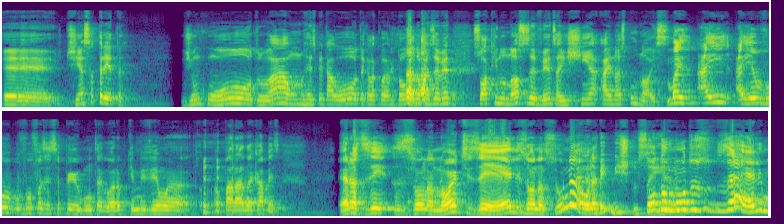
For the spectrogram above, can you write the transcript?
é, tinha essa treta. De um com o outro, ah, um não respeitar o outro, aquela coisa toda, mas eventos. Só que nos nossos eventos a gente tinha aí nós por nós. Mas aí, aí eu vou, vou fazer essa pergunta agora porque me veio uma, uma parada na cabeça. Era Z- Zona Norte, ZL, Zona Sul? Não, né? Era bem misto isso aí, Todo né? mundo ZL, mano.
